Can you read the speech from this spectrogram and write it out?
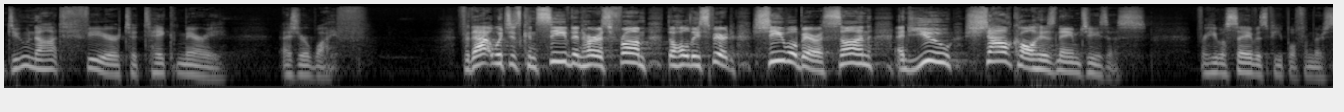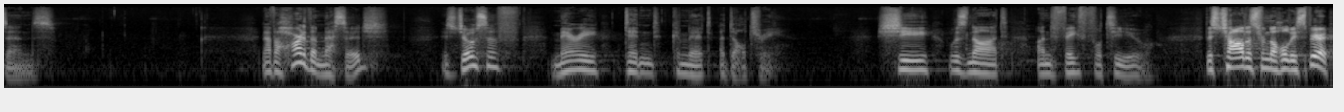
do not fear to take Mary as your wife for that which is conceived in her is from the Holy Spirit. She will bear a son, and you shall call his name Jesus, for he will save his people from their sins. Now, the heart of the message is Joseph, Mary didn't commit adultery. She was not unfaithful to you. This child is from the Holy Spirit.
